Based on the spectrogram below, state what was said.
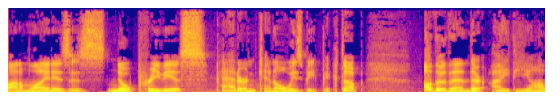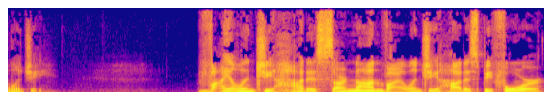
Bottom line is is no previous pattern can always be picked up other than their ideology. Violent jihadists are non-violent jihadists before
